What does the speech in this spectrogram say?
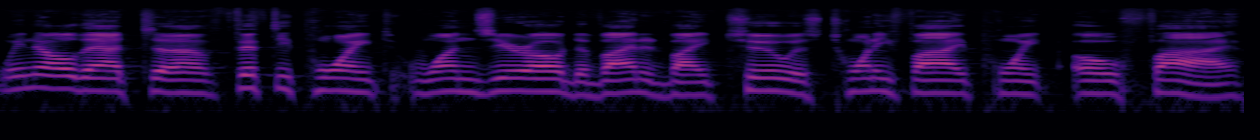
We know that uh, 50.10 divided by 2 is 25.05.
